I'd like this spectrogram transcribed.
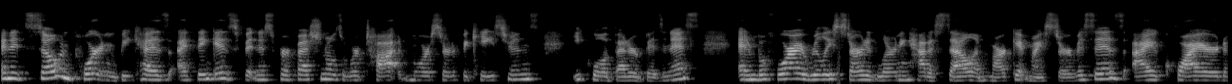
And it's so important because I think as fitness professionals, we're taught more certifications equal a better business. And before I really started learning how to sell and market my services, I acquired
